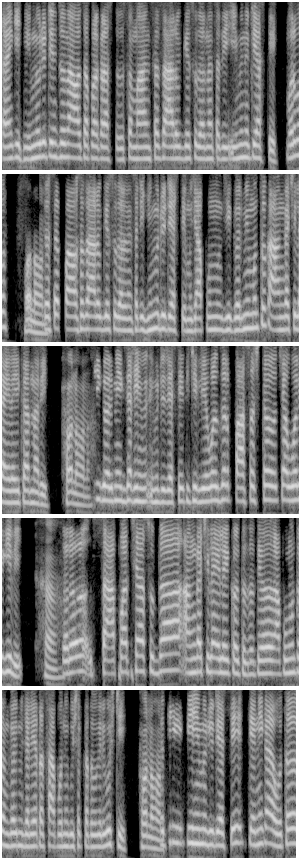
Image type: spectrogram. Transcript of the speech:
कारण की ह्युमिडिटी जो नावाचा प्रकार असतो जसं माणसाचं आरोग्य सुधारण्यासाठी इम्युनिटी असते. बरोबर? हो ना हो ना. तसं पावसाचं आरोग्य सुधारण्यासाठी ह्युमिडिटी असते. म्हणजे आपण जी गरमी म्हणतो का अंगाची लाईलाई करणारी हो ना हो ना. ती गरमी एक्झॅक्ट ह्युमिडिटी असते. तिची लेवल जर पासष्टच्या वर गेली हा तर सापाच्या सुद्धा अंगाची लाईलाई करतं तर ते आपण म्हणतो गरमी झाली आता साप निघू शकतात वगैरे गोष्टी. हो हो तर ती ती ह्युमिडिटी असते. त्यांनी काय होतं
